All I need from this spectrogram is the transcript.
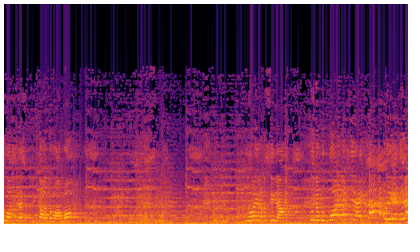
Natutuwa sila sa pinagkagawa mo? Nabubuhay lang sila. Nabubuhay lang sila. Kung nabubuhay lang sila, itatakulin nila!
